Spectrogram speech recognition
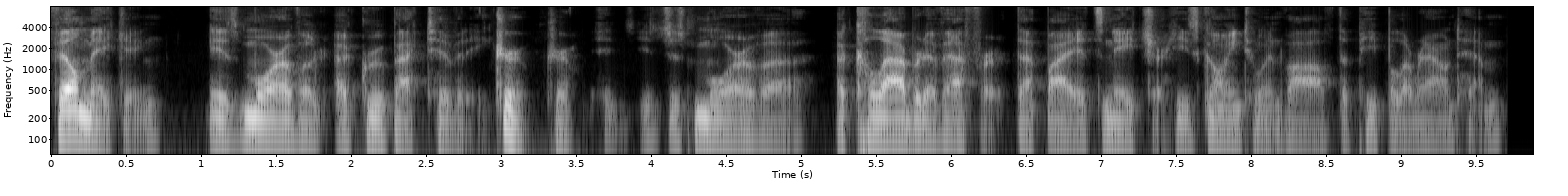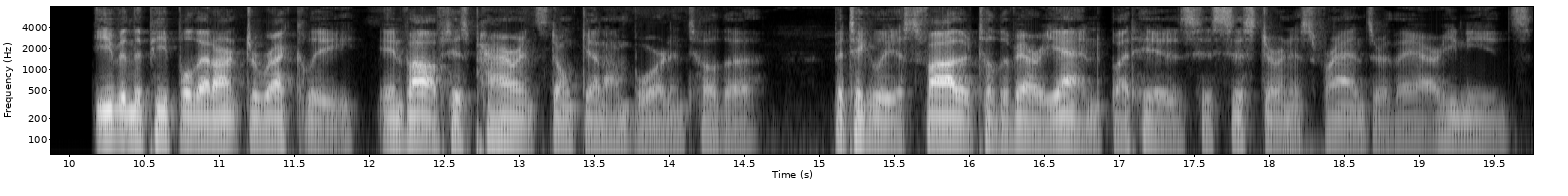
filmmaking is more of a, a group activity. True, true. It, it's just more of a, a collaborative effort that by its nature, he's going to involve the people around him. Even the people that aren't directly involved, his parents don't get on board until the, particularly his father till the very end, but his, his sister and his friends are there. He needs,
